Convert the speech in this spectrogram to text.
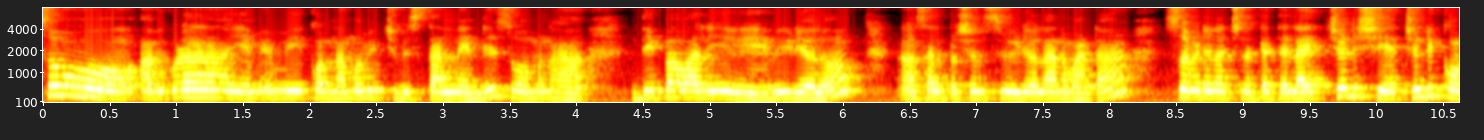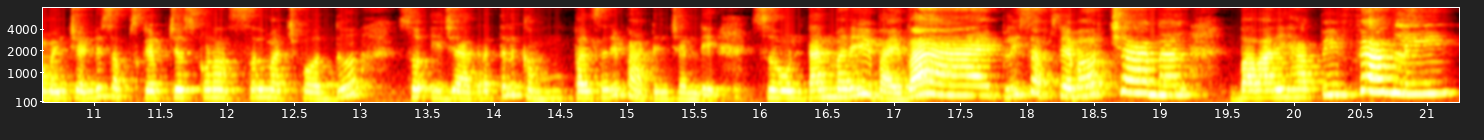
సో అవి కూడా ఏమేమి కొన్నామో మీకు చూపిస్తానులేండి. సో మన దీపావళి వీడియోలో సెలబ్రేషన్స్ వీడియోలో అనమాట సో వీడియో నచ్చినట్లయితే లైక్ చేయండి షేర్ చేయండి కామెంట్ చేయండి. సబ్స్క్రైబ్ చేసుకోవడం అస్సలు మర్చిపోవద్దు. సో ఈ జాగ్రత్తలు కంపల్సరీ పాటించండి. సో ఉంటాను మరి. Bye bye. Please subscribe our channel. Bhavani happy family.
